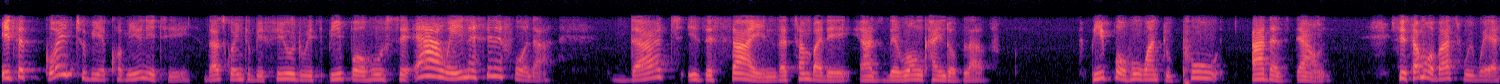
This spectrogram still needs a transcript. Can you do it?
it's a, going to be a community that's going to be filled with people who say ah we're in a cinephona that is a sign that somebody has the wrong kind of love. People who want to pull others down. See some of us we were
